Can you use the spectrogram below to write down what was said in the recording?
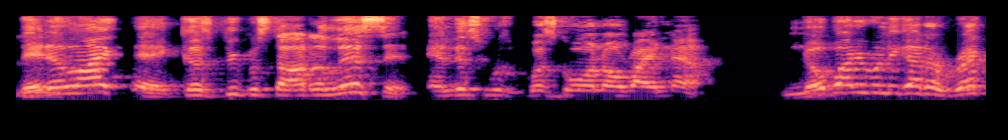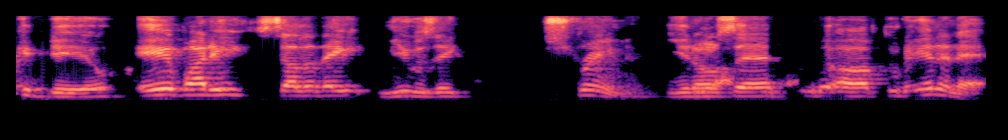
They didn't like that because people started to listen, and this was what's going on right now. Nobody really got a record deal. Everybody selling their music streaming. You know what I'm saying through the, uh, through the internet.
